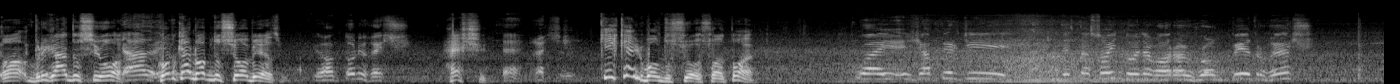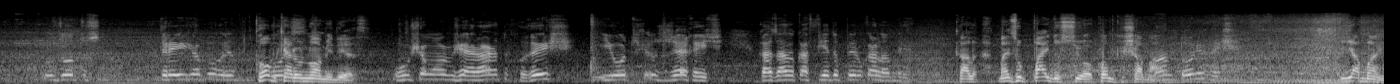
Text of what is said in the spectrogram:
Ó, obrigado, senhor. Obrigado. Como que é o nome do senhor mesmo? E o Antônio Resch. Resch. É, Resch. Quem que é irmão do senhor, senhor Antônio? Uai, já perdi... Ele tá só em dois agora. O João Pedro Resch. Os outros três já morreram. Como que era o Dois. nome desse? Um chamava Gerardo Reis e outro José Reis, casado com a filha do Pedro Calandria, Cala. Mas o pai do senhor, como que chamava? Antônio Reis, E a mãe?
